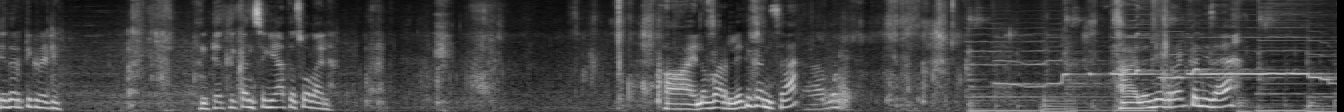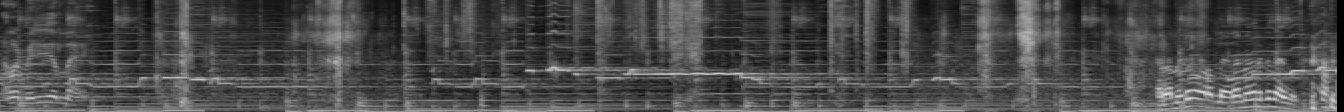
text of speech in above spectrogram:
हे जर तिकडे ठेव. आणि त्यातली कंस घे आता सोलायला. हा याला भरले ती कंस हा, मग. हा याला निबराट कणीस आहे हा. रम्याचे यातला आहे रम्याच्या वावरातला आहे रम्यासारखंच आहे बघ.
